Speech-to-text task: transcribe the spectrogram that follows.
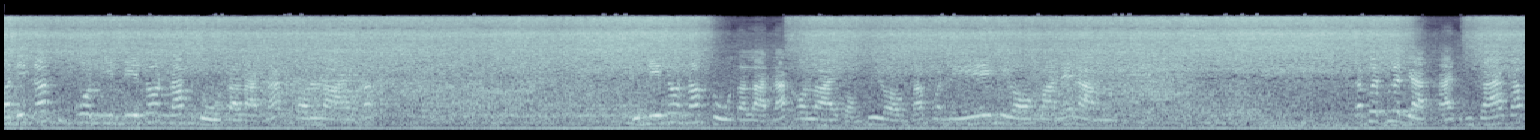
วัสดีครับทุกคนยินดีต้อนรับสู่ตลาดนัดออนไลน์ครับยินดีต้อนรับสู่ตลาดนัดออนไลน์ของพี่รองครับ วันนี้พี่รองมาแนะนำถ้าเพื่อนๆอยากขายสินค้าครับ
